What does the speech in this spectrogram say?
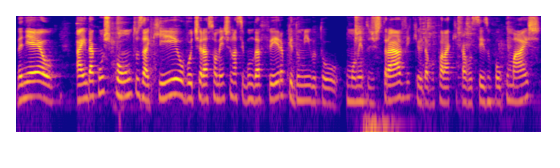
Daniel, ainda com os pontos aqui, eu vou tirar somente na segunda-feira, porque domingo eu tô com um momento de estrave, que eu ainda vou falar aqui pra vocês um pouco mais.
